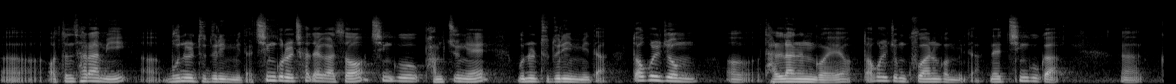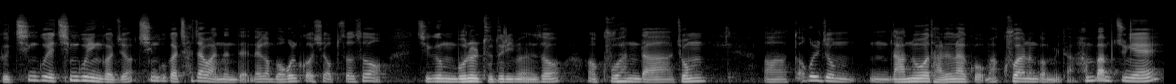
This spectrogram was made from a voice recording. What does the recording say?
어, 어떤 사람이 어, 문을 두드립니다. 친구를 찾아가서 친구 밤중에 문을 두드립니다. 떡을 좀 어, 달라는 거예요. 떡을 좀 구하는 겁니다. 내 친구가 어, 그 친구의 친구인 거죠. 친구가 찾아왔는데 내가 먹을 것이 없어서 지금 문을 두드리면서 어, 구한다. 좀 어, 떡을 좀 음, 나누어 달라고 막 구하는 겁니다. 한밤중에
